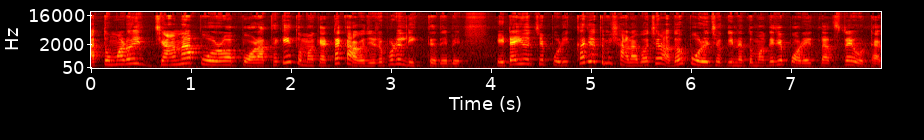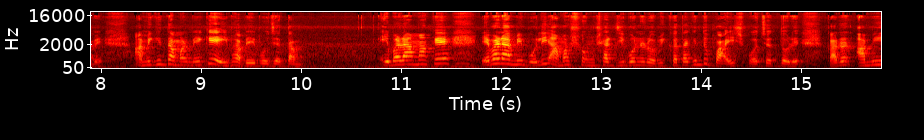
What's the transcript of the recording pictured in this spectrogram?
আর তোমার ওই জানা পড়া পড়া থেকেই তোমাকে একটা কাগজের ওপরে লিখতে দেবে। এটাই হচ্ছে পরীক্ষা যে তুমি সারা বছর আদৌ পড়েছো কিনা, তোমাকে যে পরের ক্লাসটায় ওঠাবে। আমি কিন্তু আমার মেয়েকে এইভাবেই বোঝাতাম। এবার আমাকে, এবার আমি বলি আমার সংসার জীবনের অভিজ্ঞতা কিন্তু বাইশ বছর ধরে। কারণ আমি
